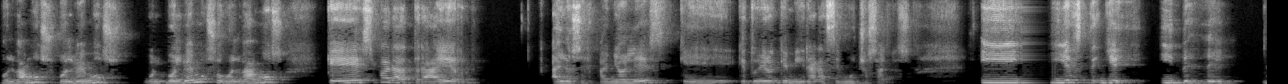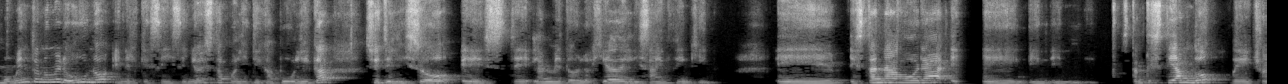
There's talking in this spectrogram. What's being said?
Volvamos, Volvemos, Volvemos o Volvamos, que es para atraer a los españoles que, que tuvieron que emigrar hace muchos años. Y, y, este, y desde el momento número uno en el que se diseñó esta política pública, se utilizó este, la metodología del design thinking. Eh, están ahora, están testeando, de hecho,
